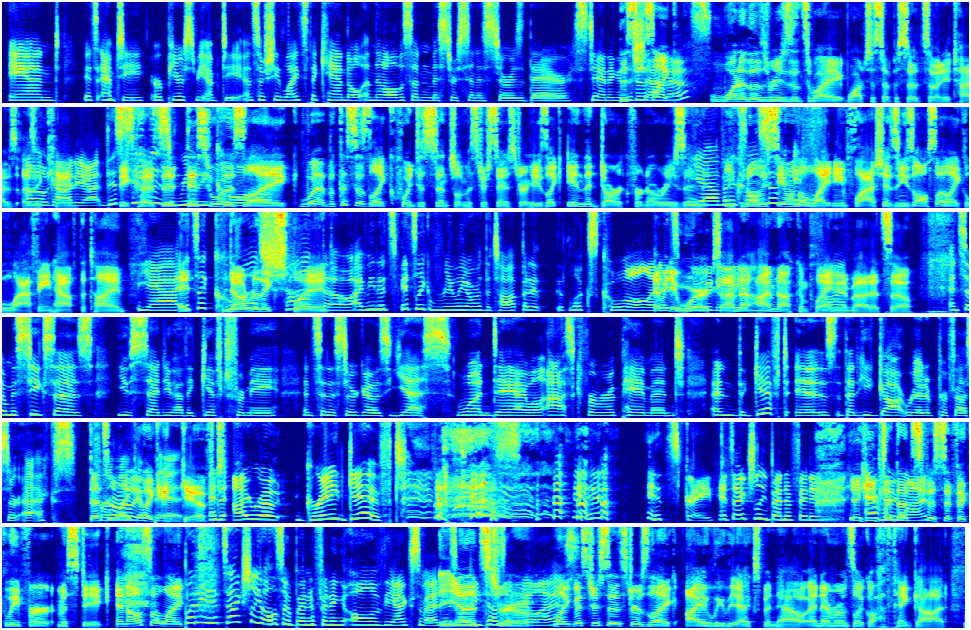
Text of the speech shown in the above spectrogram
and it's empty or appears to be empty. And so she lights the candle, and then all of a sudden, Mister Sinister is there, standing in This the shadows. This is like one of those reasons why I watched this episode so many times as Oh, a kid. God, yeah. This scene because it, this was cool. like, well, but this is like quintessential Mr. Sinister. He's like in the dark for no reason. Yeah, but you it's can only also- see him when the lightning flashes, and he's also like laughing half the time. yeah, it- it's a cool not really shot, explained. though. I mean, it's it's like really over the top, but it, it looks cool. And I mean, it's it works. I'm not. I'm not complaining about it. So And so Mystique says, You said you have a gift for me. And Sinister goes, Yes, one day I will ask for repayment. And the gift is that he got rid of Professor X. That's not like really a like a gift. And I wrote, Great gift. it's great. It's actually benefited. yeah, he did that specifically for Mystique, and also like. But it's actually also benefiting all of the X Men, yeah, what he that's doesn't true. realize. Like Mr. Sinister's like, I lead the X Men now, and everyone's like, oh, thank God.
